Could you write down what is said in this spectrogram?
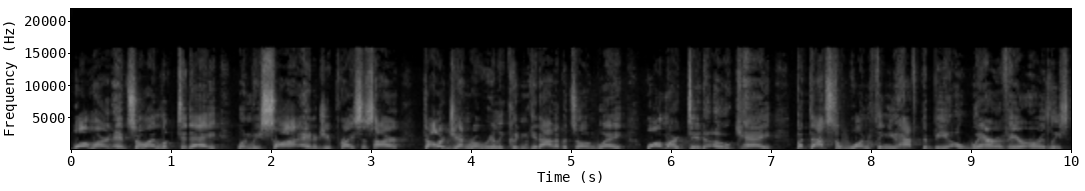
Walmart. And so I look today when we saw energy prices higher, Dollar General really couldn't get out of its own way. Walmart did okay, but that's the one thing you have to be aware of here, or at least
